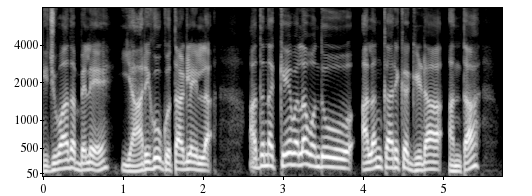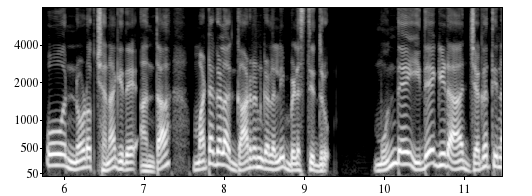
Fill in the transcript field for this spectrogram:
ನಿಜವಾದ ಬೆಲೆ ಯಾರಿಗೂ ಗೊತ್ತಾಗ್ಲೇ ಇಲ್ಲ. ಅದನ್ನ ಕೇವಲ ಒಂದು ಅಲಂಕಾರಿಕ ಗಿಡ ಅಂತ, ಓ ನೋಡೋಕ್ ಚೆನ್ನಾಗಿದೆ ಅಂತ ಮಠಗಳ ಗಾರ್ಡನ್ಗಳಲ್ಲಿ ಬೆಳೆಸ್ತಿದ್ರು. ಮುಂದೆ ಇದೇ ಗಿಡ ಜಗತ್ತಿನ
